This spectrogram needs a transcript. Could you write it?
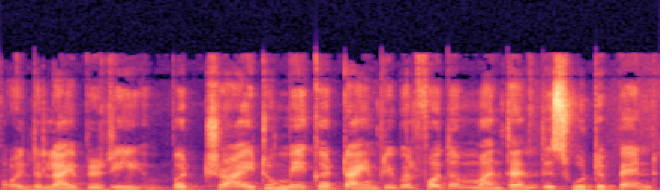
or in the library but try to make a timetable for the month. And this would depend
